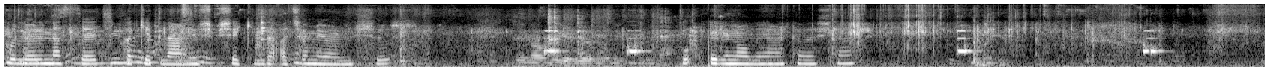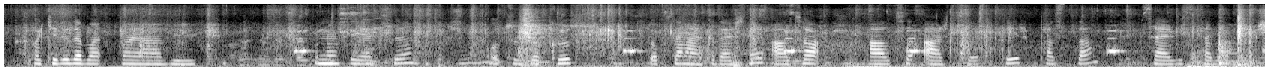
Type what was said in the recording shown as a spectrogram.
Colorina set paketlenmiş bir şekilde açamıyormuşuz. Bu ürün oluyor arkadaşlar. Paketi de ba- bayağı büyük. Bunun fiyatı 39.90 arkadaşlar. 6 6 artı bir pasta servis tabağıymış.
